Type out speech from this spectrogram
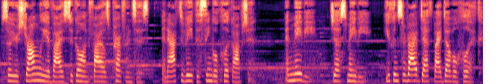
So you're strongly advised to go on Files Preferences, and activate the single click option. And maybe, just maybe, you can survive death by double click.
